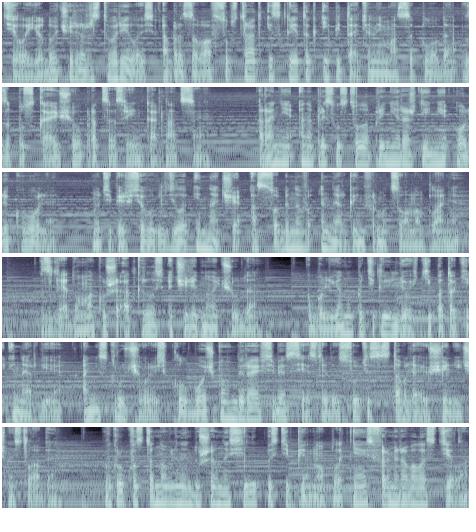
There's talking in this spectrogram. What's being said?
Тело ее дочери растворилось, образовав субстрат из клеток и питательной массы плода, запускающего процесс реинкарнации. Ранее она присутствовала при нерождении Оли Куоли, но теперь все выглядело иначе, особенно в энергоинформационном плане. Взгляду Макуши открылось очередное чудо. К бульону потекли легкие потоки энергии. Они скручивались, клубочком вбирая в себя все следы сути, составляющие личность Лады. Вокруг восстановленной душевной силы постепенно уплотняясь формировалось тело,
